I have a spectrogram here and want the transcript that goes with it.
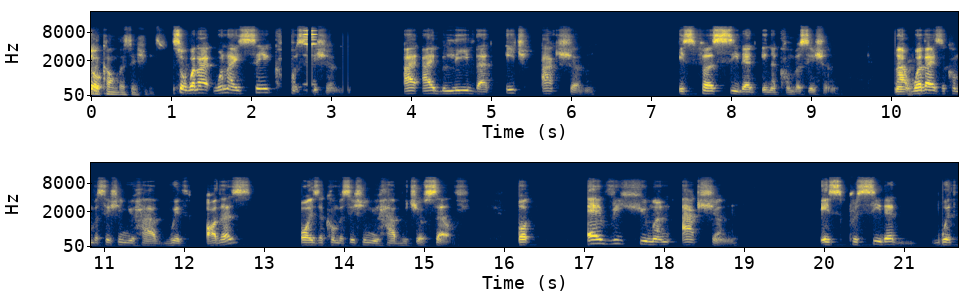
So- the conversations? So when I when I say conversation, I, I believe that each action is first seeded in a conversation. Now, whether it's a conversation you have with others or it's a conversation you have with yourself, but every human action is preceded with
